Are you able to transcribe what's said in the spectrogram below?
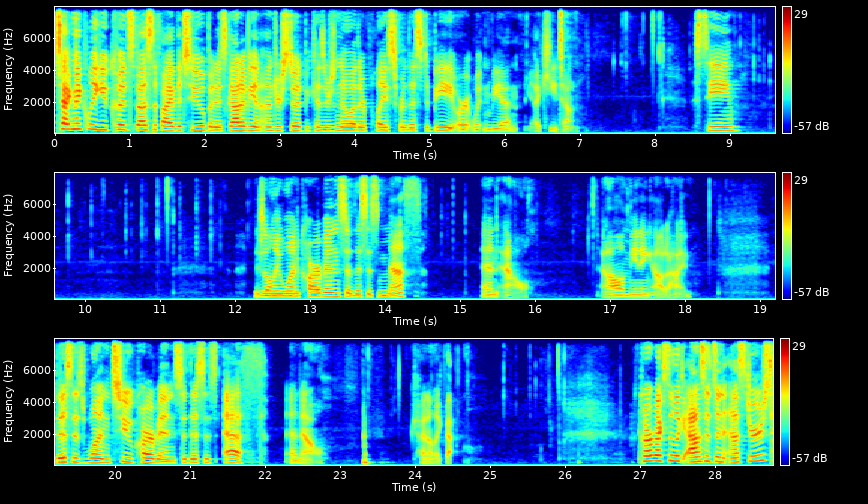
Technically, you could specify the two, but it's got to be an understood because there's no other place for this to be or it wouldn't be an, a ketone. C. There's only one carbon, so this is meth and al. Al meaning aldehyde. This is one, two carbons, so this is eth and al. Kind of like that. Carboxylic acids and esters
